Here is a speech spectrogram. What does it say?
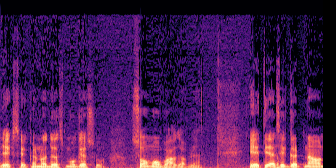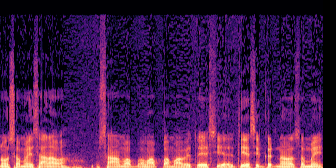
એક સેકન્ડનો દસમો કે સોમો ભાગ આપણે. ઐતિહાસિક ઘટનાઓનો સમય શાના શામાં માપવામાં આવે તો એસી, ઐતિહાસિક ઘટનાનો સમય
